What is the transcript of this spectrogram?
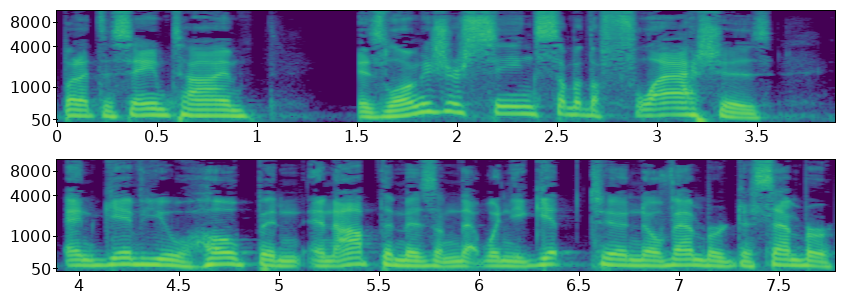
but at the same time, as long as you're seeing some of the flashes and give you hope and, and optimism that when you get to November, December,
